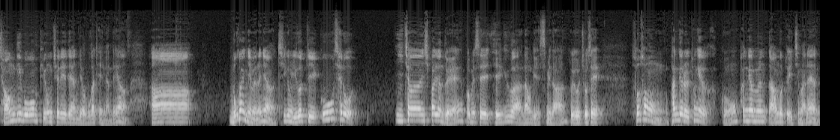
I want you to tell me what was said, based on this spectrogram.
정기보험 비용 처리에 대한 여부가 되어 있는데요. 어, 뭐가 있냐면요. 지금 이것도 있고, 새로 2018년도에 법인세 예규가 나온 게 있습니다. 그리고 조세 소송 판결을 통해 갖고 판결은 나온 것도 있지만은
